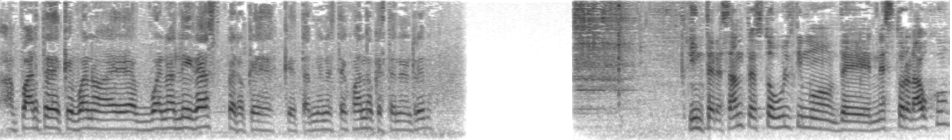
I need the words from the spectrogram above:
aparte de que, bueno, hay buenas ligas, pero que, que también estén jugando, que estén en ritmo. Interesante esto último de Néstor Araujo,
